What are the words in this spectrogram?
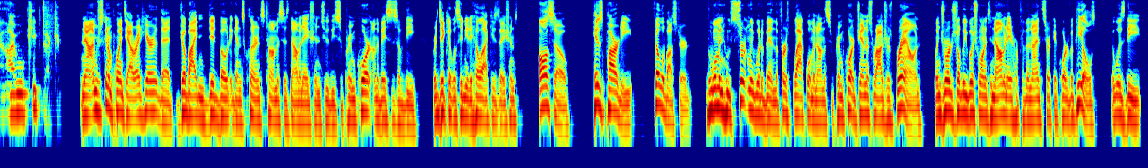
and I will keep that commitment. Now, I'm just going to point out right here that Joe Biden did vote against Clarence Thomas's nomination to the Supreme Court on the basis of the ridiculous Anita Hill accusations. Also, his party filibustered the woman who certainly would have been the first black woman on the Supreme Court, Janice Rogers Brown, when George W. Bush wanted to nominate her for the Ninth Circuit Court of Appeals, it was the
